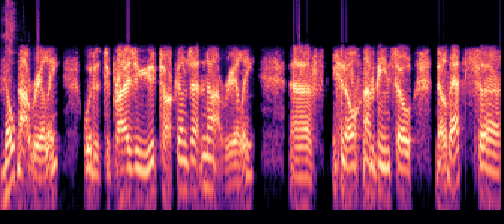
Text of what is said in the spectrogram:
Nope. Not really. Would it surprise you Utah comes out? Not really. Uh, you know, I mean, so no, that's. Uh,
